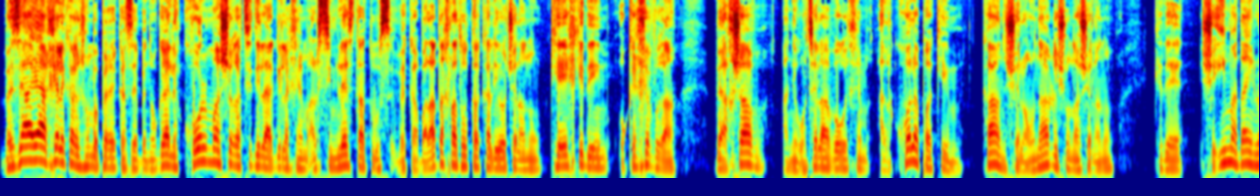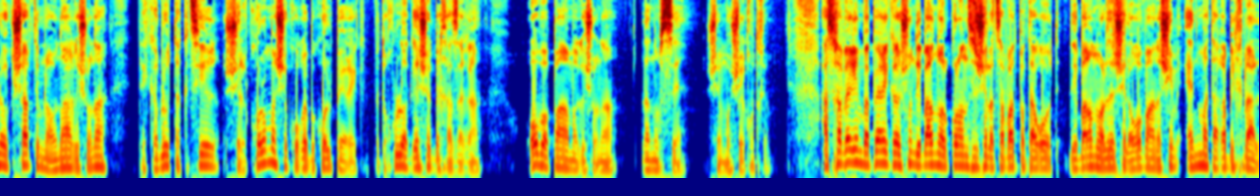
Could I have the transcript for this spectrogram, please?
וזה היה החלק הראשון בפרק הזה, בנוגע לכל מה שרציתי להגיד לכם על סמלי סטטוס וקבלת החלטות כלכליות שלנו כיחידים או כחברה. ועכשיו אני רוצה לעבור איתכם על כל הפרקים כאן של העונה הראשונה שלנו, כדי שאם עדיין לא הקשבתם לעונה הראשונה, תקבלו תקציר של כל מה שקורה בכל פרק, ותוכלו לגשת בחזרה, או בפעם הראשונה, לנושא שמושך אתכם. אז חברים, בפרק הראשון דיברנו על כל הנושא של הצבת מטרות, דיברנו על זה שלרוב האנשים אין מטרה בכלל,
